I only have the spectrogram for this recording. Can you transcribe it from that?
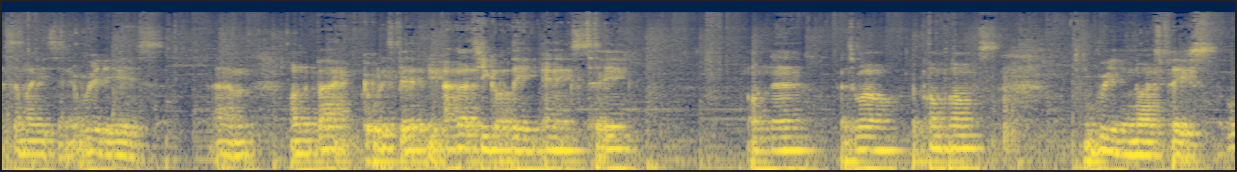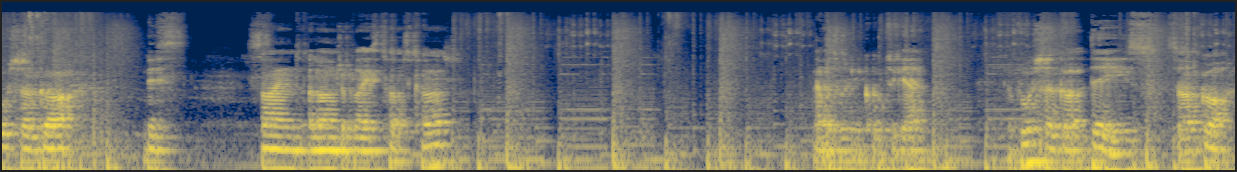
It's amazing, it really is. Um, on the back, got all this bit, you have actually got the NXT on there as well, the pom poms. Really nice piece. Also got this signed Alundra Blayze Topps card. That was really cool to get. I've also got these, so I've got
